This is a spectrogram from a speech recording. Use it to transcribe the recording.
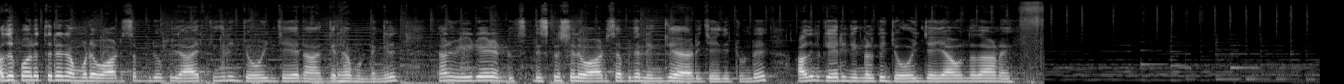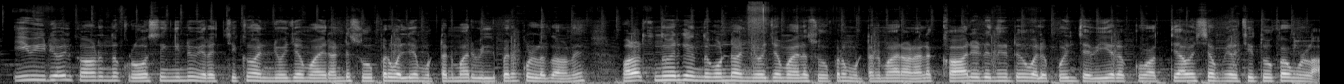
അതുപോലെ തന്നെ നമ്മുടെ വാട്സപ്പ് ഗ്രൂപ്പിൽ ആർക്കെങ്കിലും ജോയിൻ ചെയ്യാൻ ആഗ്രഹമുണ്ടെങ്കിൽ ഞാൻ വീഡിയോയുടെ ഡിസ്ക്രിപ്ഷനിൽ വാട്സപ്പിന്റെ ലിങ്ക് ആഡ് ചെയ്തിട്ടുണ്ട്. അതിൽ കയറി നിങ്ങൾക്ക് ജോയിൻ ചെയ്യാവുന്നതാണ്. ഈ വീഡിയോയിൽ കാണുന്ന ക്രോസിങ്ങിനും ഇറച്ചിക്കും അനുയോജ്യമായ രണ്ട് സൂപ്പർ വലിയ മുട്ടന്മാർ വിൽപ്പനക്കുള്ളതാണ്. വളർത്തുന്നവർക്ക് എന്തുകൊണ്ടും അനുയോജ്യമായ സൂപ്പർ മുട്ടന്മാരാണ്. അല്ല കാലിടുന്നിട്ട് വലുപ്പവും ചെവിയിറക്കും അത്യാവശ്യം ഇറച്ചി തൂക്കമുള്ള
